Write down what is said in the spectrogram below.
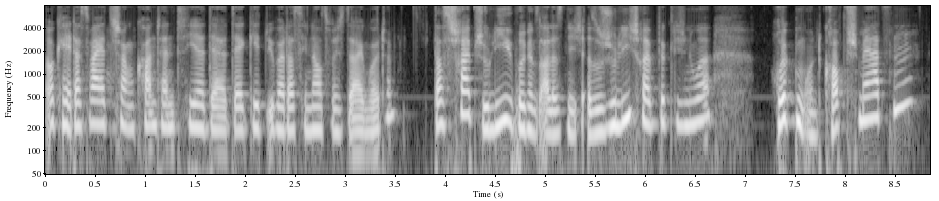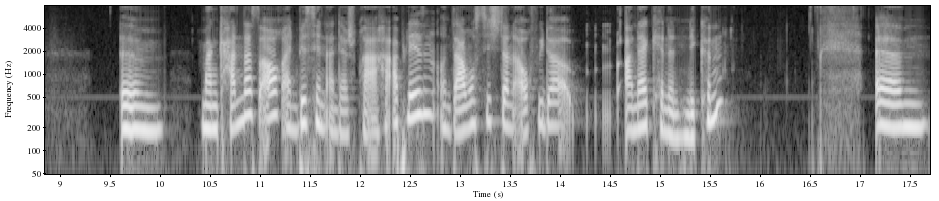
okay, das war jetzt schon Content hier, der, der geht über das hinaus, was ich sagen wollte. Das schreibt Julie übrigens alles nicht. Also Julie schreibt wirklich nur Rücken- und Kopfschmerzen. Ähm, man kann das auch ein bisschen an der Sprache ablesen und da musste ich dann auch wieder anerkennend nicken. Ähm,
